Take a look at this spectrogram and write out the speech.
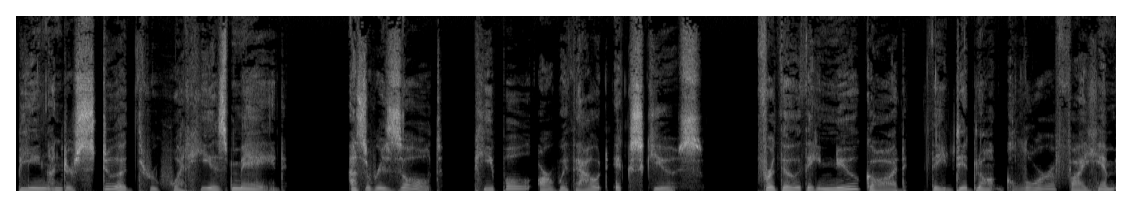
being understood through what he has made as a result, people are without excuse. For though they knew God, they did not glorify Him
